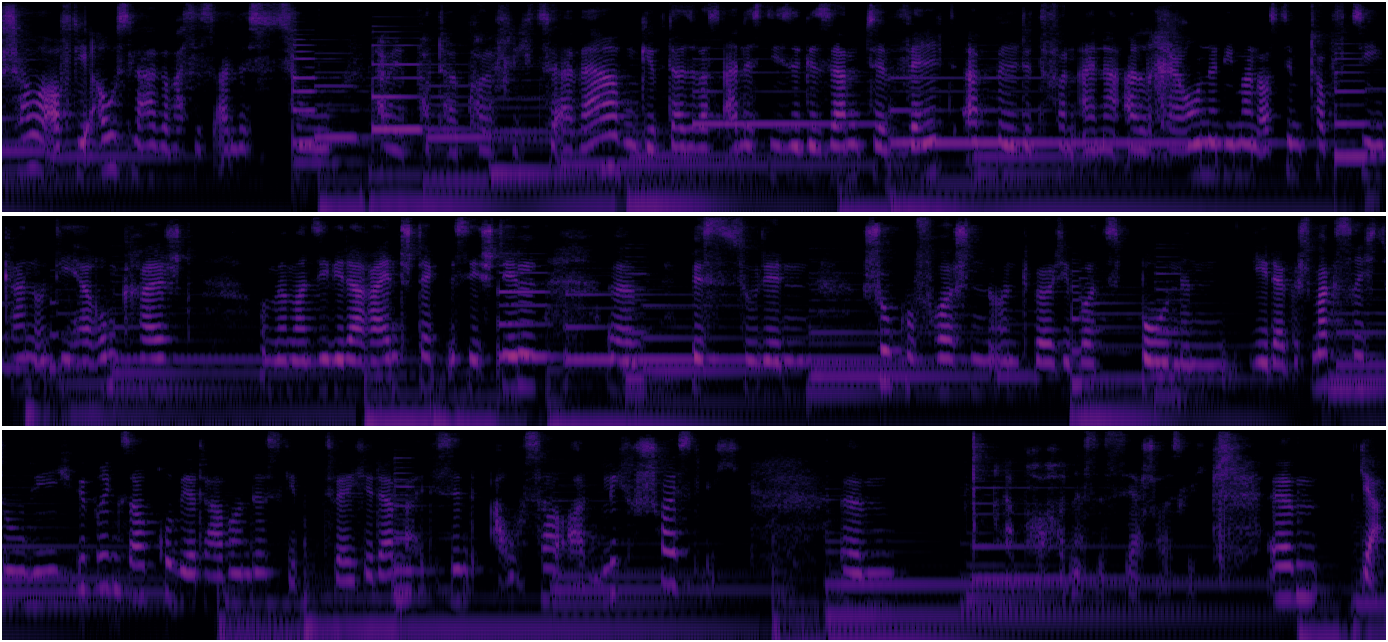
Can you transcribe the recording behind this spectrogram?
schaue auf die Auslage, was es alles zu Harry Potter käuflich zu erwerben gibt, also was alles diese gesamte Welt abbildet von einer Alraune, die man aus dem Topf ziehen kann und die herumkreischt. Und wenn man sie wieder reinsteckt, ist sie still, äh, bis zu den Schokofroschen und Bertie Bots Bohnen jeder Geschmacksrichtung, die ich übrigens auch probiert habe. Und es gibt welche dabei, die sind außerordentlich scheußlich. Ähm, Erbrochenes ist sehr scheußlich. Ähm, ja,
